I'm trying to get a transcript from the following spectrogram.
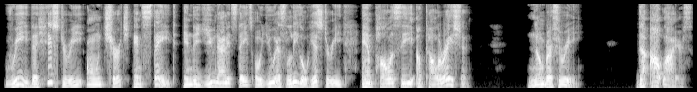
read the history on church and state in the United States or U.S. legal history and policy of toleration. Number three, the outliers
